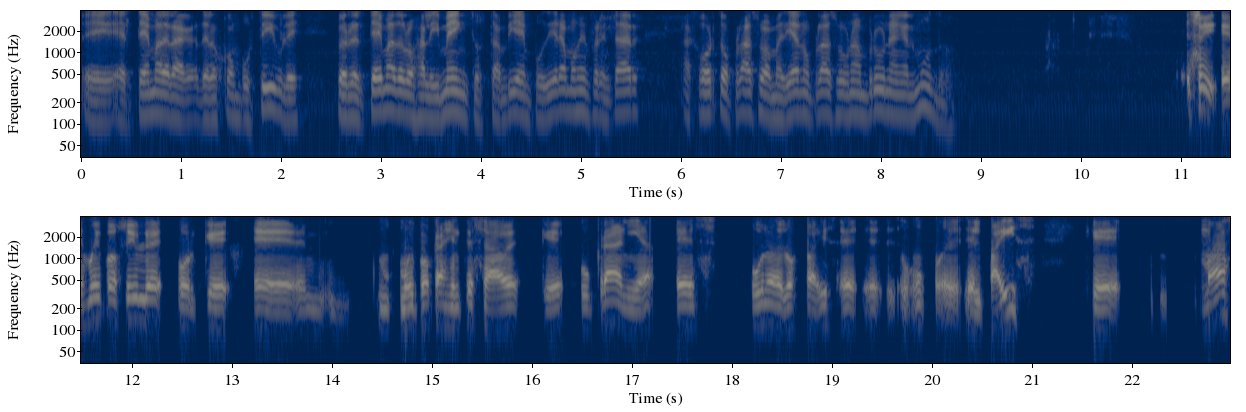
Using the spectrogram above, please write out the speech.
el tema de, de los combustibles, pero el tema de los alimentos también, pudiéramos enfrentar a corto plazo, a mediano plazo, una hambruna en el mundo? Sí, es muy posible porque eh, muy poca gente sabe que Ucrania es uno de los países, eh, eh, el país que más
